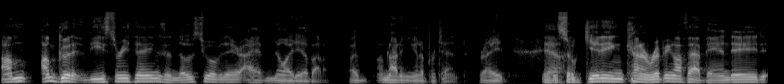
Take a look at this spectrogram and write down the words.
I'm, I'm good at these three things and those two over there, I have no idea about them. I, am not even going to pretend. Right. Yeah. And so getting kind of ripping off that band-aid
